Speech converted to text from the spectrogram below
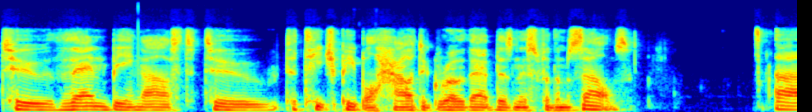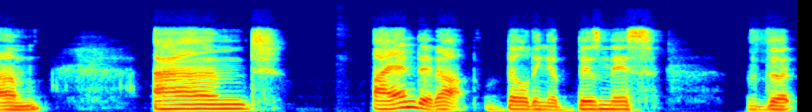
to then being asked to to teach people how to grow their business for themselves. Um, and I ended up building a business that,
